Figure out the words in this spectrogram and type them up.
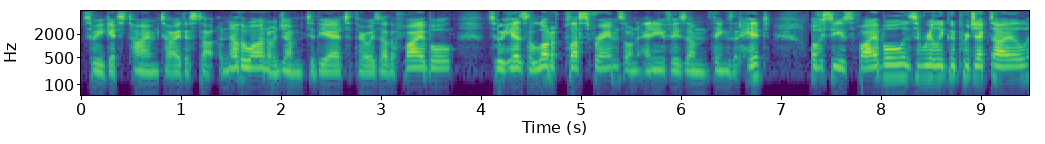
so he gets time to either start another one or jump into the air to throw his other fireball. So he has a lot of plus frames on any of his um, things that hit. Obviously, his fireball is a really good projectile.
